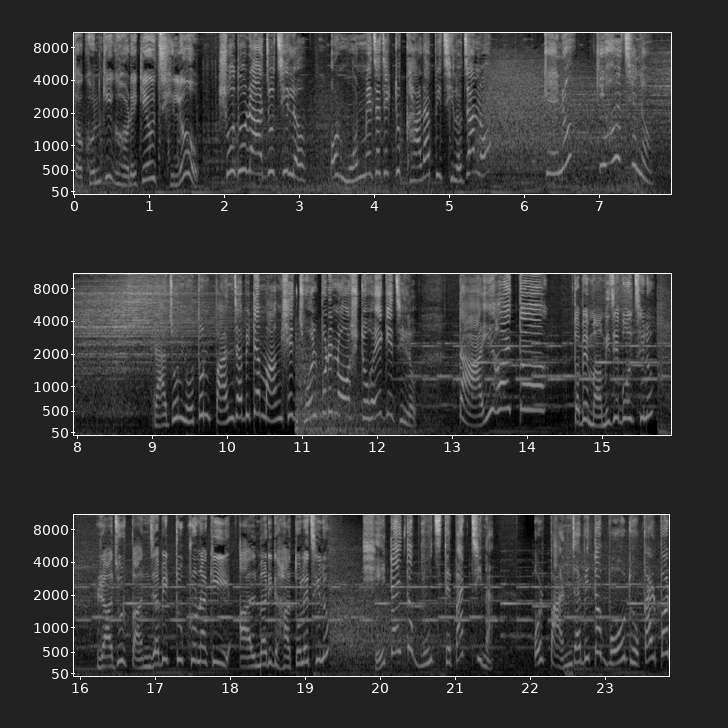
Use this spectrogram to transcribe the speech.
তখন কি ঘরে কেউ ছিল? শুধু রাজু ছিল। ওর মন মেজাজ একটু খারাপই ছিল জানো? কেন? কি হয়েছিল? রাজুর নতুন পাঞ্জাবিটা মাংসের ঝোল পড়ে নষ্ট হয়ে গেছিল। তাই হয়তো। তবে মামি যে বলছিল রাজুর পাঞ্জাবির টুকরো নাকি আলমারির হাতলে ছিল? সেটাই তো বুঝতে পারছি না। ওর পাঞ্জাবি তো বউ ঢোকার পর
